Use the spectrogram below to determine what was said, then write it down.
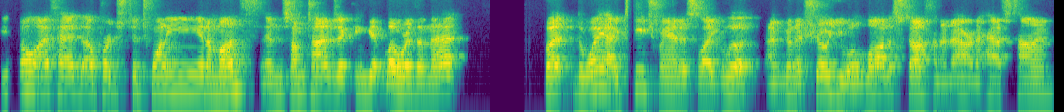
you know, I've had upwards to 20 in a month, and sometimes it can get lower than that. But the way I teach, man, it's like, look, I'm going to show you a lot of stuff in an hour and a half's time.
